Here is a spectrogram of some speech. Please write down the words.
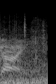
sky.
